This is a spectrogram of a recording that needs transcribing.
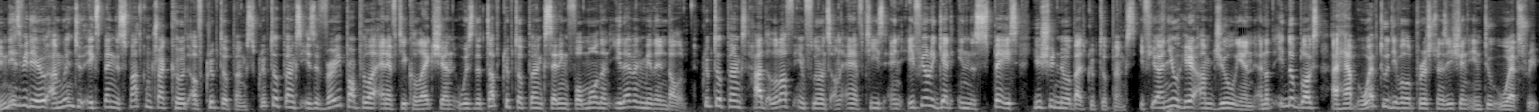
In this video, I'm going to explain the smart contract code of CryptoPunks. CryptoPunks is a very popular NFT collection with the top CryptoPunk selling for more than $11 million. CryptoPunks had a lot of influence on NFTs and if you to get in the space, you should know about CryptoPunks. If you are new here, I'm Julien and at EatTheBlocks, I help Web2 developers transition into Web3.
